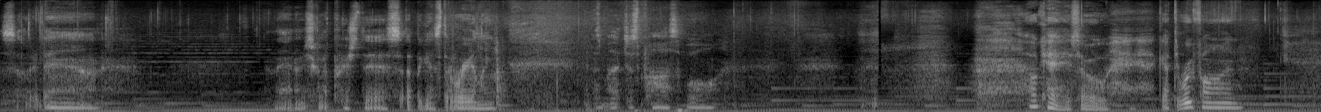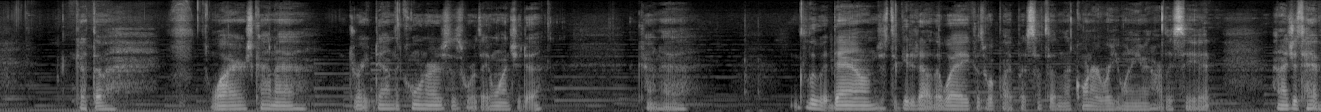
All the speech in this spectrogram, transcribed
So they're down. And then I'm just going to push this up against the railing as much as possible. Okay, so got the roof on. Got the wires kind of draped down the corners is where they want you to kind of glue it down just to get it out of the way because we'll probably put something in the corner where you won't even hardly see it. And I just have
